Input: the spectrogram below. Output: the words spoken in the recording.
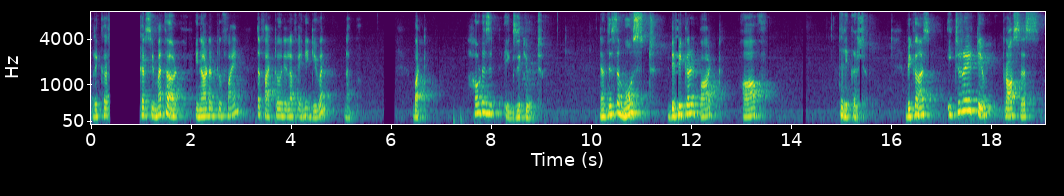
recursive method in order to find the factorial of any given number. But how does it execute? Now this is the most difficult part of the recursion because iterative process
